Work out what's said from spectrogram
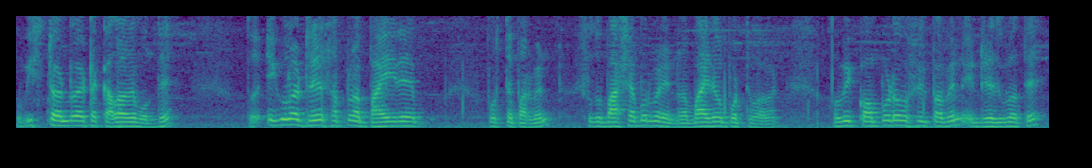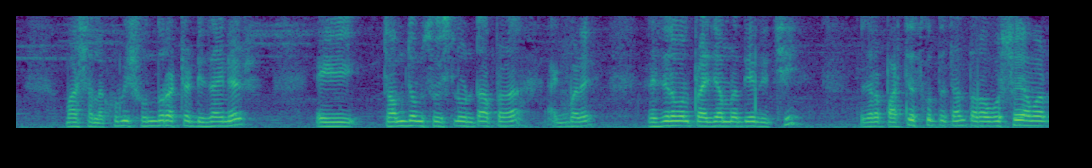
খুব স্ট্যান্ডার্ড একটা কালারের মধ্যে। তো এগুলো ড্রেস আপনারা বাইরে পরতে পারবেন। শুধু বাসায় পড়বেন না, বাইরেও পরতে পারবেন। খুবই কমফোর্টেবল ফিল পাবেন এই ড্রেসগুলোতে। মাশাল্লাহ খুবই সুন্দর একটা ডিজাইনের এই জমজম সুইচ লোনটা আপনারা একবারে রিজনেবল প্রাইজে আমরা দিয়ে দিচ্ছি। যারা পারচেস করতে চান তারা অবশ্যই আমার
